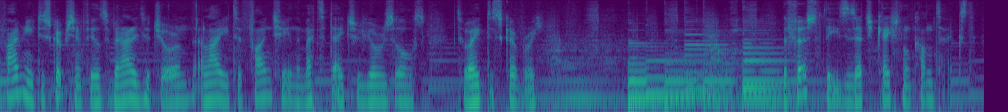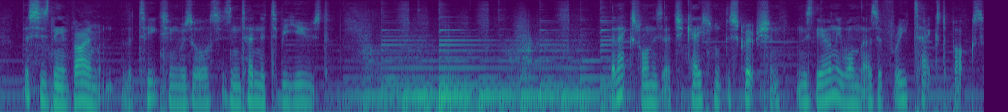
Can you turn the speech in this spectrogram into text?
Five new description fields have been added to Jorum that allow you to fine-tune the metadata of your resource to aid discovery. The first of these is educational context. This is the environment that the teaching resource is intended to be used. The next one is educational description and is the only one that has a free text box.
